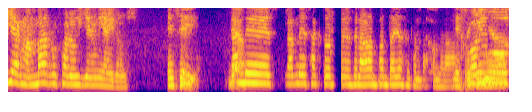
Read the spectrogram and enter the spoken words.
Jackman, Bar Ruffalo y Jeremy Irons. En serio. sí. Grandes, grandes actores de la gran pantalla se están pasando a la De pequeña. Hollywood,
